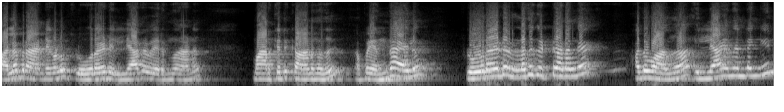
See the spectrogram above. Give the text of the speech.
പല ബ്രാൻഡുകളും ഫ്ലൂറൈഡ് ഇല്ലാതെ വരുന്നതാണ് മാർക്കറ്റ് കാണുന്നത്. അപ്പൊ എന്തായാലും ഫ്ലൂറൈഡ് ഉള്ളത് കിട്ടുകയാണെങ്കിൽ അത് വാങ്ങുക. ഇല്ല എന്നുണ്ടെങ്കിൽ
